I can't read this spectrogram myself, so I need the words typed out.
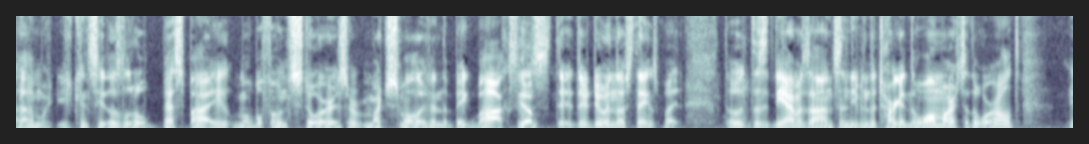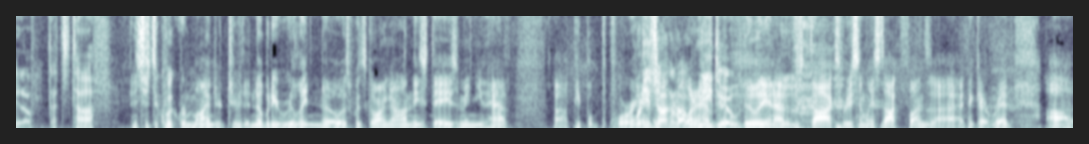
Um, you can see those little Best Buy mobile phone stores are much smaller than the big boxes. Yep. They're, they're doing those things, but those, the Amazons and even the Target and the WalMarts of the world, you know, that's tough. It's just a quick reminder too that nobody really knows what's going on these days. I mean, you have uh, people pouring. What are you talking about? We do billion out of stocks recently, stock funds. Uh, I think I read. Uh,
